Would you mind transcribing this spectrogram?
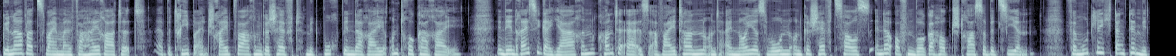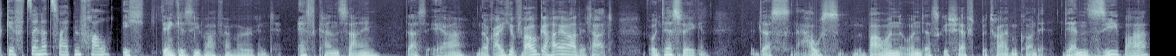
Günner war zweimal verheiratet. Er betrieb ein Schreibwarengeschäft mit Buchbinderei und Druckerei. In den 30er Jahren konnte er es erweitern und ein neues Wohn- und Geschäftshaus in der Offenburger Hauptstraße beziehen. Vermutlich dank der Mitgift seiner zweiten Frau. Ich denke, sie war vermögend. Es kann sein, dass er eine reiche Frau geheiratet hat und deswegen das Haus bauen und das Geschäft betreiben konnte. Denn sie war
